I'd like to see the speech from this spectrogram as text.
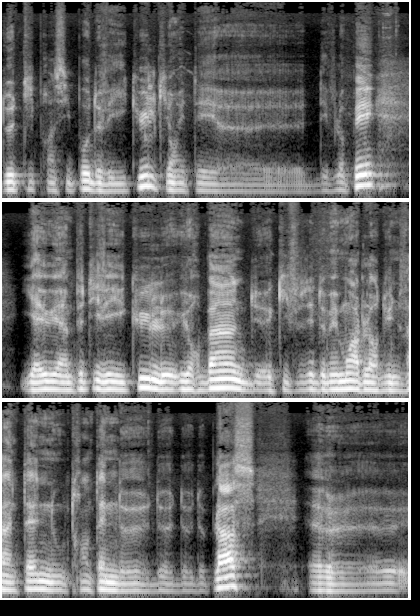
deux types principaux de véhicules qui ont été développés. Il y a eu un petit véhicule urbain qui faisait de mémoire de l'ordre d'une vingtaine ou trentaine de, places, euh,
